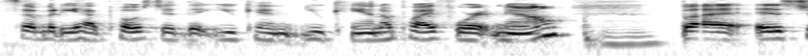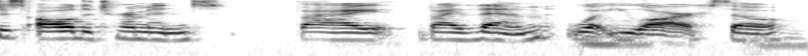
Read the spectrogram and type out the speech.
somebody had posted that you can you can apply for it now, but it's just all determined by by them what you are. So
